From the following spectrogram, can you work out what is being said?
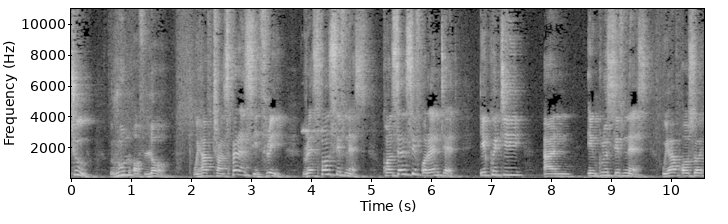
two, rule of law. We have transparency, three, responsiveness, consensus-oriented, equity, and inclusiveness. We have also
